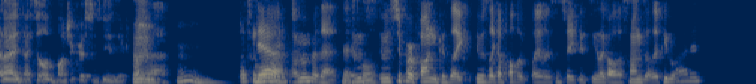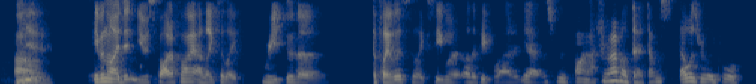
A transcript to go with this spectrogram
and I, I still have a bunch of Christian's music from Hmm. that. That's cool. Yeah, I remember that. That's it was it was super fun because like it was like a public playlist, and so you could see like all the songs that other people added. Um, Yeah. Even though I didn't use Spotify, I like to like read through the the playlist to like see what other people added. Yeah, it was really fun. I forgot about that. That was that was really cool.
